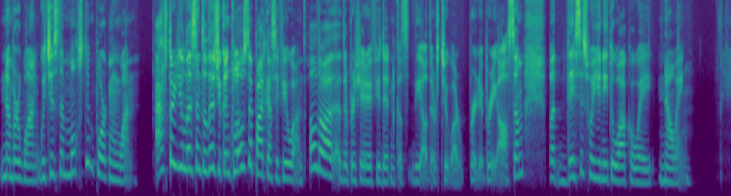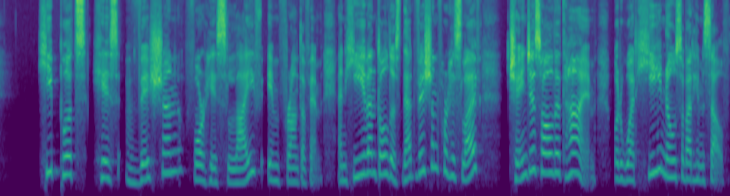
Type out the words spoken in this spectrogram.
number one, which is the most important one? After you listen to this, you can close the podcast if you want. Although I'd appreciate it if you didn't, because the other two are pretty, pretty awesome. But this is what you need to walk away knowing. He puts his vision for his life in front of him. And he even told us that vision for his life changes all the time. But what he knows about himself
